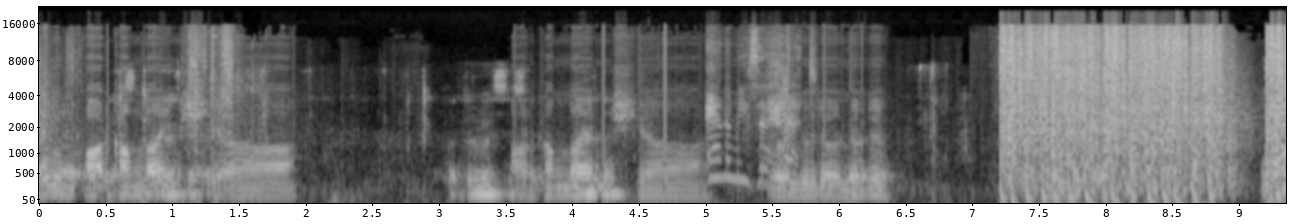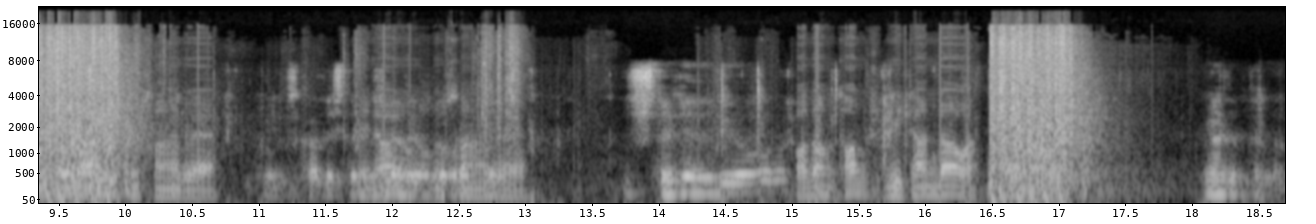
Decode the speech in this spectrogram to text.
Oğlum Ya, arkamdaymış nerede? ya. Öldürmesin seni. Arkamdaymış ya. Öldürdü öldürdü. Ulan helal olsun sana be. Biz kardeşlerimizi Helal yarı olsun yolda sana bırakmayız. be. İşte geliyor. Adam tam bir tane daha var. Bir tane daha var. Nerede bir tane lan?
